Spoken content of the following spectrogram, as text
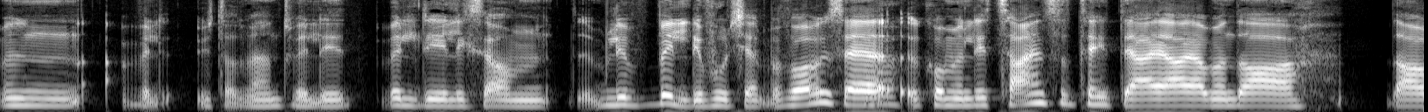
Men hun er veldig utadvendt, veldig, veldig liksom Blir veldig fort kjent med folk, så jeg kom litt seint, så tenkte jeg ja, ja, men da da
